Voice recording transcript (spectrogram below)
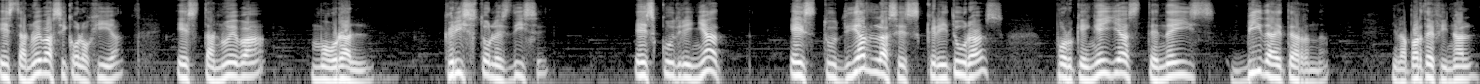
Esta nueva psicología, esta nueva moral. Cristo les dice, escudriñad, estudiad las escrituras, porque en ellas tenéis vida eterna. Y en la parte final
